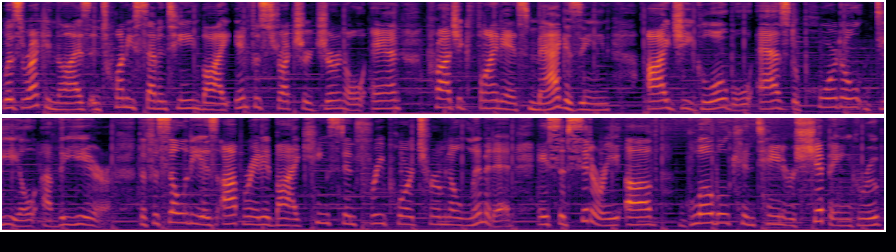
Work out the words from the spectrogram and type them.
was recognized in 2017 by Infrastructure Journal and Project Finance Magazine IG Global as the Portal Deal of the Year. The facility is operated by Kingston Freeport Terminal Limited, a subsidiary of Global Container Shipping Group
